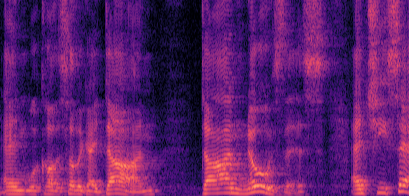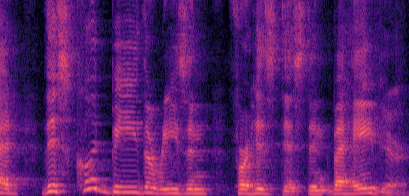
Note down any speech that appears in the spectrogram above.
and we'll call this other guy Don. Don knows this, and she said this could be the reason for his distant behavior.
